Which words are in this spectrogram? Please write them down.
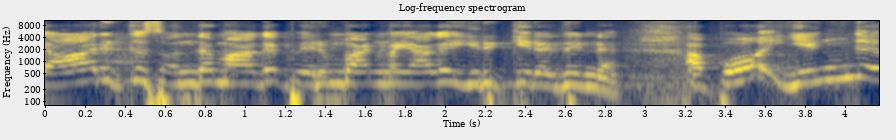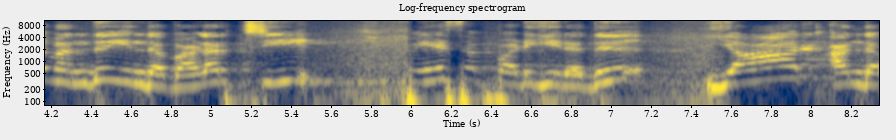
யாருக்கு சொந்தமாக பெரும்பான்மையாக இருக்கிறதுன்னு. அப்போது எங்கே வந்து இந்த வளர்ச்சி பேசப்படுகிறது யார் அந்த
